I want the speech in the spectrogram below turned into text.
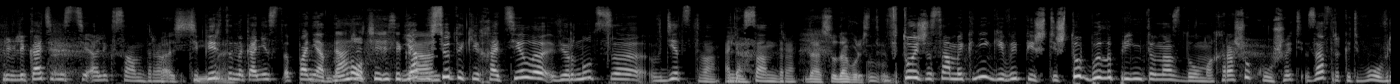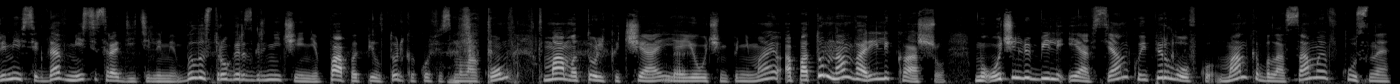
привлекательности Александра. Спасибо. Теперь-то наконец-то понятно. Даже Но через я экран. бы все-таки хотела вернуться в детство Александра. Да, с удовольствием. В той же самой книге вы пишете, что было принято у нас дома. Хорошо кушать, завтракать вовремя и всегда вместе с родителями. Было строгое разграничение. Папа пил только кофе с молоком, мама только чай, я ее очень понимаю. А потом нам варили кашу. Мы очень любили и овсянку, и перловку. Манка была самая вкусная.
